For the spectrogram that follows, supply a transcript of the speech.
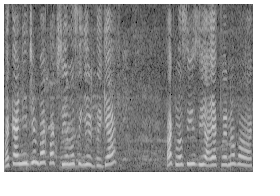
Bak anneciğim bak bak suya nasıl girdi gel. Bak nasıl yüzüyor ayaklarına bak.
